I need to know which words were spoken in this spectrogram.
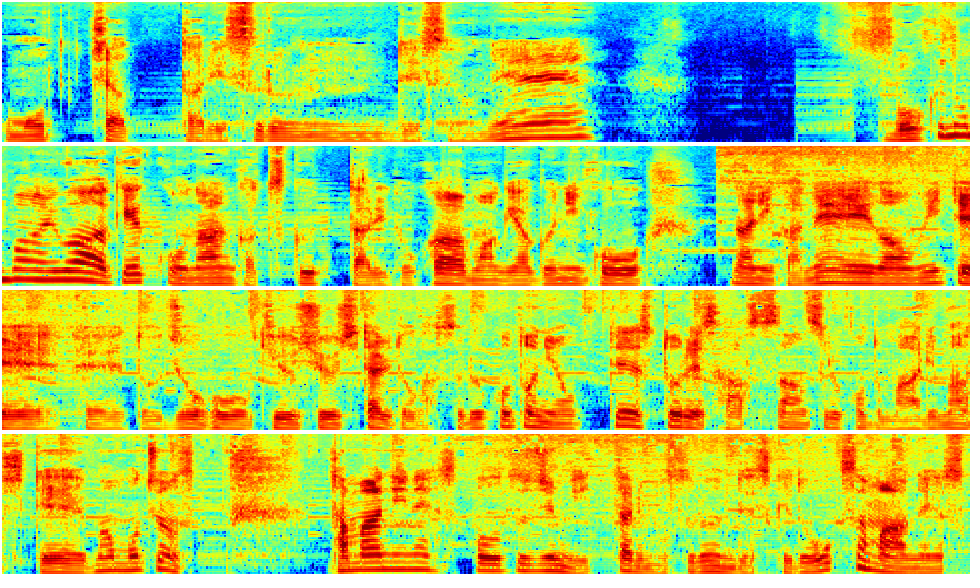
思っちゃったりするんですよね。僕の場合は結構なんか作ったりとか、まあ逆にこう何かね、映画を見て、え、ー、と、情報を吸収したりとかすることによってストレス発散することもありまして、まあもちろんたまにね、スポーツジム行ったりもするんですけど、奥様はね、ス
